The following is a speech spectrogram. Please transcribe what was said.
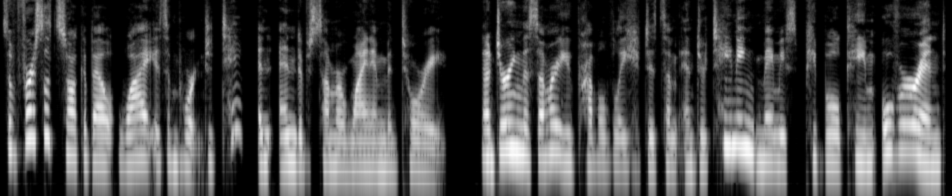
So, first, let's talk about why it's important to take an end of summer wine inventory. Now, during the summer, you probably did some entertaining. Maybe people came over and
